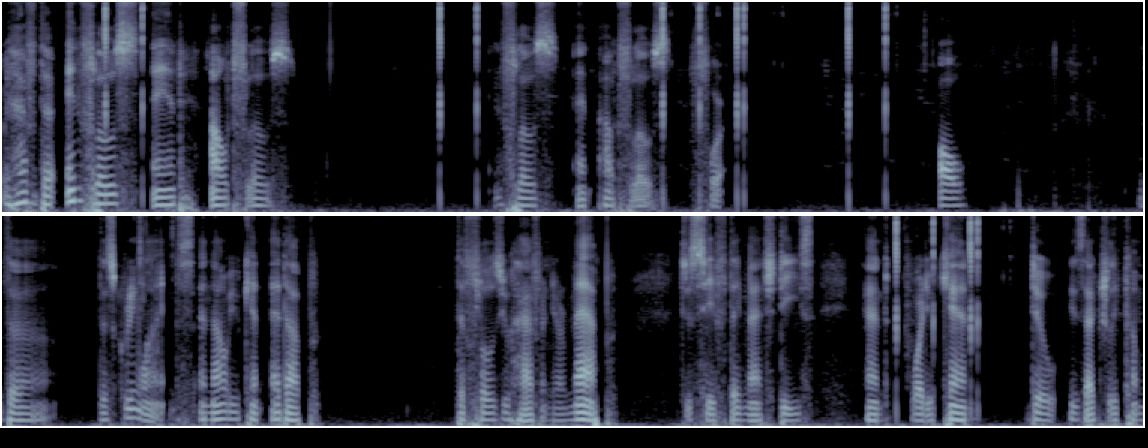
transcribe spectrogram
We have the inflows and outflows. Inflows and outflows for all the the screen lines and now you can add up the flows you have in your map to see if they match these. And what you can do is actually come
